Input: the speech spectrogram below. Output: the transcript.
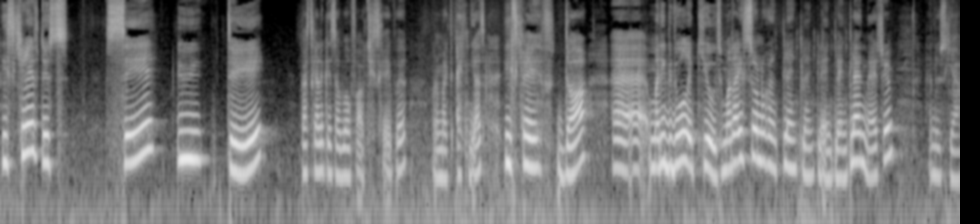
Die schreef dus C-U-T. Waarschijnlijk is dat wel fout geschreven, maar dat maakt echt niet uit. Die schreef eh, maar die bedoelde cute. Maar dat is zo nog een klein, klein, klein, klein, klein meisje. En dus ja,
